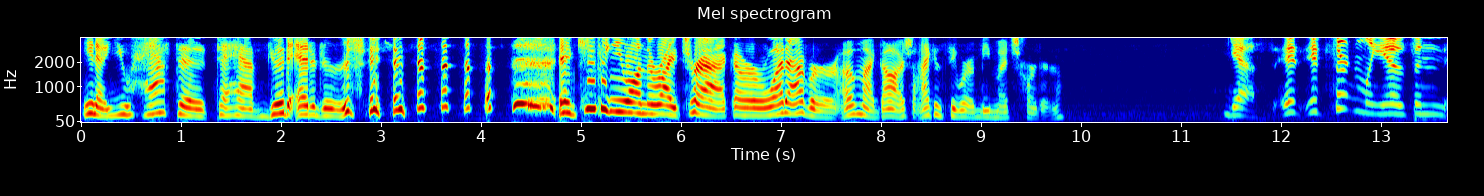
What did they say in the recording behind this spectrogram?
you know, you have to, to have good editors and keeping you on the right track or whatever. Oh my gosh, I can see where it'd be much harder. Yes, it, it certainly is. And,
